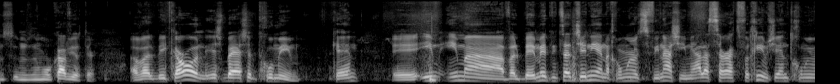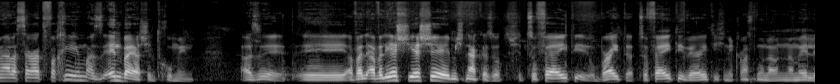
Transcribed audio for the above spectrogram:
זה מורכב יותר, אבל בעיקרון יש בעיה של תחומים, כן? אה, אם, אם ה... אבל באמת מצד שני אנחנו אומרים על ספינה שהיא מעל עשרה טפחים, שאין תחומים מעל עשרה טפחים, אז אין בעיה של תחומים. אז, אה, אה, אבל, אבל יש, יש משנה כזאת, שצופה הייתי, או ברייתא, צופה הייתי וראיתי שנכנסנו לנמל,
